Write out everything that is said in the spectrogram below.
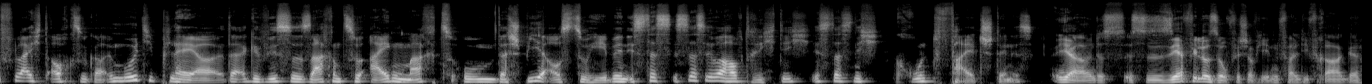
vielleicht auch sogar im Multiplayer da gewisse Sachen zu eigen macht, um das Spiel auszuhebeln, ist das, ist das überhaupt richtig? Ist das nicht grundfalsch, Dennis? Ja, und das ist sehr philosophisch auf jeden Fall die Frage.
